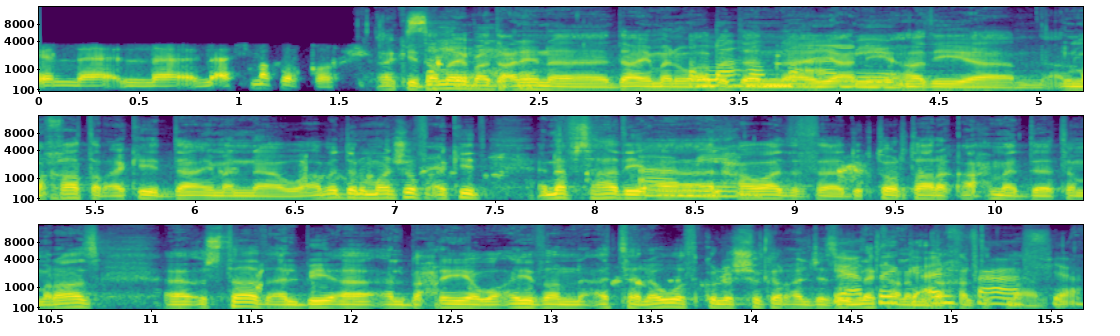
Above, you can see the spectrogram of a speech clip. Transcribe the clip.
ال- ال- الاسماك القرش أكيد. الله يبعد علينا دائما وابدا يعني آمين. هذه المخاطر أكيد دائما وابدا وما نشوف أكيد نفس هذه آمين. الحوادث دكتور طارق أحمد تمراز أستاذ البيئة البحرية وأيضا التلوث كل الشكر الجزيل لك على يعطيك مداخلتك معنا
